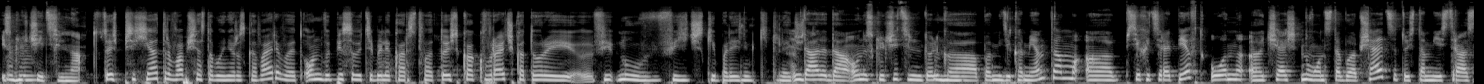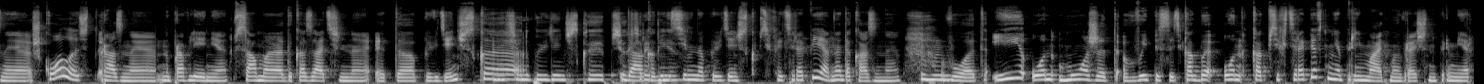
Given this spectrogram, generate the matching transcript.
исключительно. Угу. То есть психиатр вообще с тобой не разговаривает, он выписывает тебе лекарства. То есть как врач, который э, ну, физические болезни какие-то лечит. Да-да-да, он исключительно только угу. по медикаментам. А, психотерапевт, он э, чаще, ну, он с тобой общается, то есть там есть разные школы, разные направления. Самое доказательное — это поведенческая... Когнитивно-поведенческая психотерапия. Да, когнитивно-поведенческая психотерапия, она доказанная. Угу. Вот. И он может выписать, как бы он, как психотерапевт меня принимает, мой врач, например,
